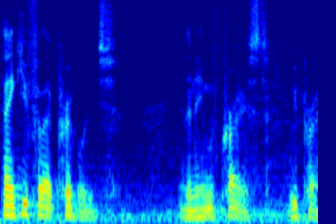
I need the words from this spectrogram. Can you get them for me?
Thank you for that privilege. In the name of Christ, we pray.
